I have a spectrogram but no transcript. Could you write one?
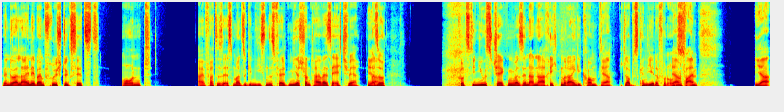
Wenn du alleine beim Frühstück sitzt und einfach das Essen mal zu genießen, das fällt mir schon teilweise echt schwer. Ja. Also kurz die News checken, was sind an Nachrichten reingekommen. Ja. Ich glaube, das kennt jeder von uns. Ja, und vor allem, ja,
